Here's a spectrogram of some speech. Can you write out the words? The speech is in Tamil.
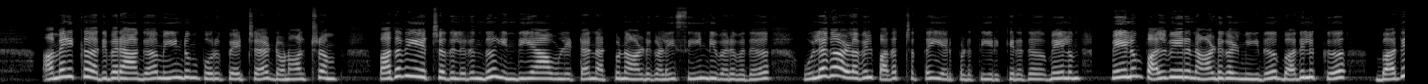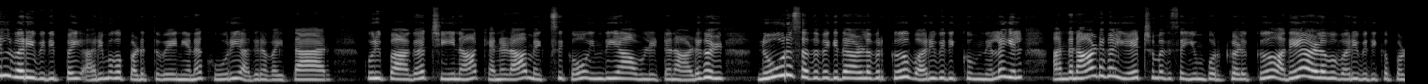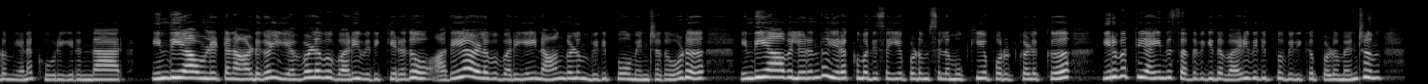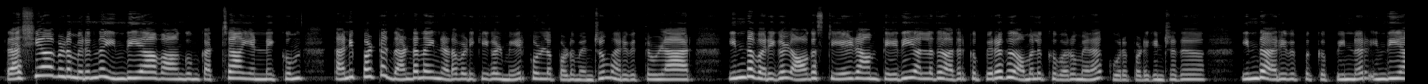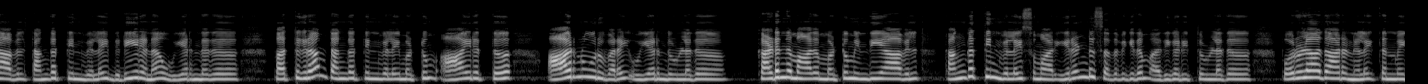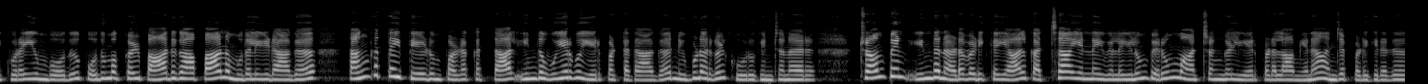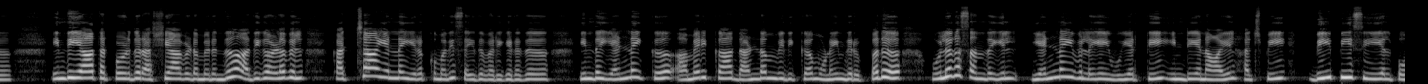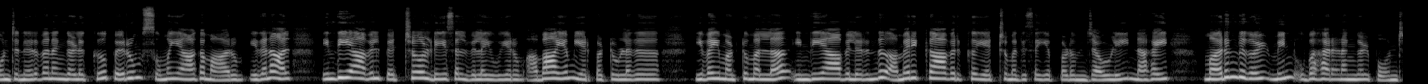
அமெரிக்க அதிபராக மீண்டும் பொறுப்பேற்ற டொனால்ட் ட்ரம்ப் பதவியேற்றதிலிருந்து இந்தியா உள்ளிட்ட நட்பு நாடுகளை சீண்டி வருவது உலக அளவில் பதற்றத்தை ஏற்படுத்தியிருக்கிறது. மேலும் மேலும் பல்வேறு நாடுகள் மீது பதிலுக்கு பதில் வரி விதிப்பை அறிமுகப்படுத்துவேன் என கூறி அதிர வைத்தார். குறிப்பாக சீனா கனடா மெக்சிகோ இந்தியா உள்ளிட்ட நாடுகள் நூறு சதவிகித அளவிற்கு வரி விதிக்கும் நிலையில் அந்த நாடுகள் ஏற்றுமதி செய்யும் பொருட்களுக்கு அதே அளவு வரி விதிக்கப்படும் என கூறியிருந்தார். இந்தியா உள்ளிட்ட நாடுகள் எவ்வளவு வரி விதிக்கிறதோ அதே அளவு வரியை நாங்களும் விதிப்போம் என்றதோடு இந்தியாவிலிருந்து இறக்குமதி செய்யப்படும் சில முக்கிய பொருட்களுக்கு இருபத்தி ஐந்து சதவிகித வரி விதிப்பு விதிக்கப்படும் என்றும் ரஷ்யாவிடமிருந்து இந்தியா வாங்கும் கச்சா எண்ணெய்க்கும் தனிப்பட்ட தண்டனை நடவடிக்கைகள் மேற்கொள்ளப்படும் என்றும் அறிவித்துள்ளார். இந்த வரிகள் ஆகஸ்ட் ஏழாம் தேதி அல்லது அதற்கு பிறகு அமலுக்கு வரும் என கூறப்படுகின்றது. இந்த அறிவிப்புக்கு பின்னர் இந்தியாவில் தங்கத்தின் விலை திடீரென உயர்ந்தது. பத்து கிராம் தங்கத்தின் விலை மட்டும் ஆயிரத்து ஆறுநூறு வரை உயர்ந்துள்ளது. கடந்த மாதம் மட்டும் இந்தியாவில் தங்கத்தின் விலை சுமார் இரண்டு சதவிகிதம் அதிகரித்துள்ளது. பொருளாதார நிலைத்தன்மை குறையும் போது பொதுமக்கள் பாதுகாப்பான முதலீடாக தங்கத்தை தேடும் பழக்கத்தால் இந்த உயர்வு ஏற்பட்டதாக நிபுணர்கள் கூறுகின்றனர். டிரம்பின் இந்த நடவடிக்கையால் கச்சா எண்ணெய் விலையிலும் பெரும் மாற்றங்கள் ஏற்படலாம் என அஞ்சப்படுகிறது. இந்தியா தற்பொழுது ரஷ்யாவிடமிருந்து அதிக அளவில் கச்சா எண்ணெய் இறக்குமதி செய்து வருகிறது. இந்த எண்ணெய்க்கு அமெரிக்கா தண்டம் விதிக்க முனைந்திருப்பது உலக சந்தையில் எண்ணெய் விலையை உயர்த்தி இந்தியன் ஆயில் ஹச்பி பிபிசிஎல் போன்ற நிறுவனங்களுக்கு பெரும் சுமையாக மாறும். இதனால் இந்தியாவில் பெட்ரோல் டீசல் விலை உயரும் அபாயம் ஏற்பட்டுள்ளது. இவை மட்டுமல்ல இந்தியாவிலிருந்து அமெரிக்காவிற்கு ஏற்றுமதி செய்யப்படும் ஜவுளி நகை மருந்துகள் மின் உபகரணங்கள் போன்ற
